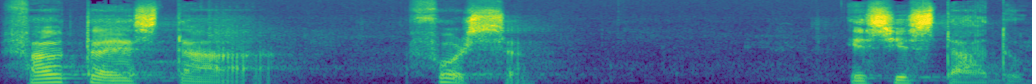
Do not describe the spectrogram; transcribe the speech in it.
Falta esta força, esse estado.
